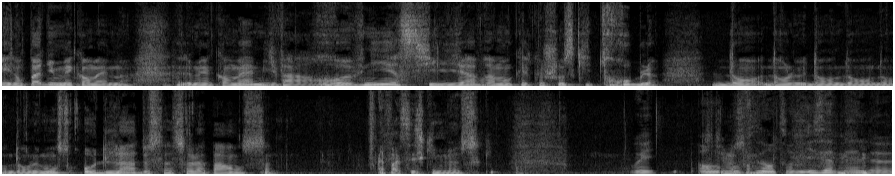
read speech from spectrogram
Et non pas du mais quand même. Le mais quand même, il va revenir s'il y a vraiment quelque chose qui trouble dans, dans, le, dans, dans, dans le monstre, au-delà de sa seule apparence. Enfin, c'est ce qui me... Oui, on, on vous entend. Isabelle, euh,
